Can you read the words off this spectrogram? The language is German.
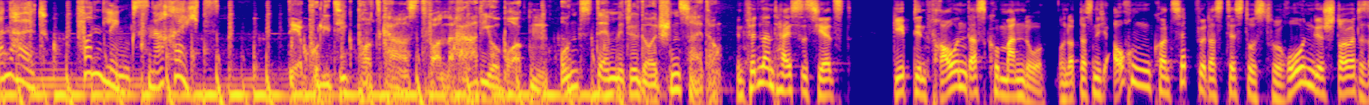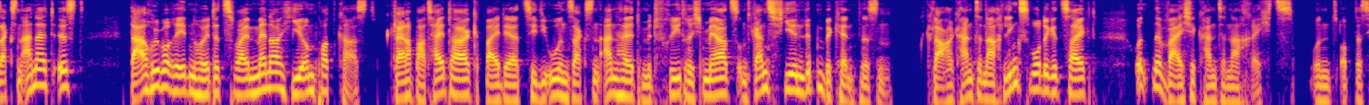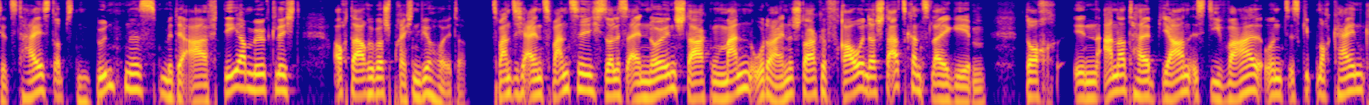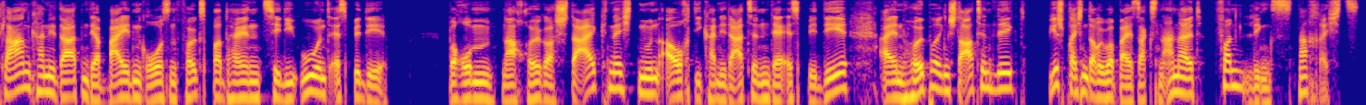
Sachsen-Anhalt von links nach rechts. Der Politik-Podcast von Radio Brocken und der Mitteldeutschen Zeitung. In Finnland heißt es jetzt, gebt den Frauen das Kommando. Und ob das nicht auch ein Konzept für das Testosteron gesteuerte Sachsen-Anhalt ist, darüber reden heute zwei Männer hier im Podcast. Kleiner Parteitag bei der CDU in Sachsen-Anhalt mit Friedrich Merz und ganz vielen Lippenbekenntnissen. Klare Kante nach links wurde gezeigt und eine weiche Kante nach rechts. Und ob das jetzt heißt, ob es ein Bündnis mit der AfD ermöglicht, auch darüber sprechen wir heute. 2021 soll es einen neuen starken Mann oder eine starke Frau in der Staatskanzlei geben. Doch in anderthalb Jahren ist die Wahl und es gibt noch keinen klaren Kandidaten der beiden großen Volksparteien CDU und SPD. Warum nach Holger Stahlknecht nun auch die Kandidatin der SPD einen holprigen Start hinlegt, wir sprechen darüber bei Sachsen-Anhalt von links nach rechts.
